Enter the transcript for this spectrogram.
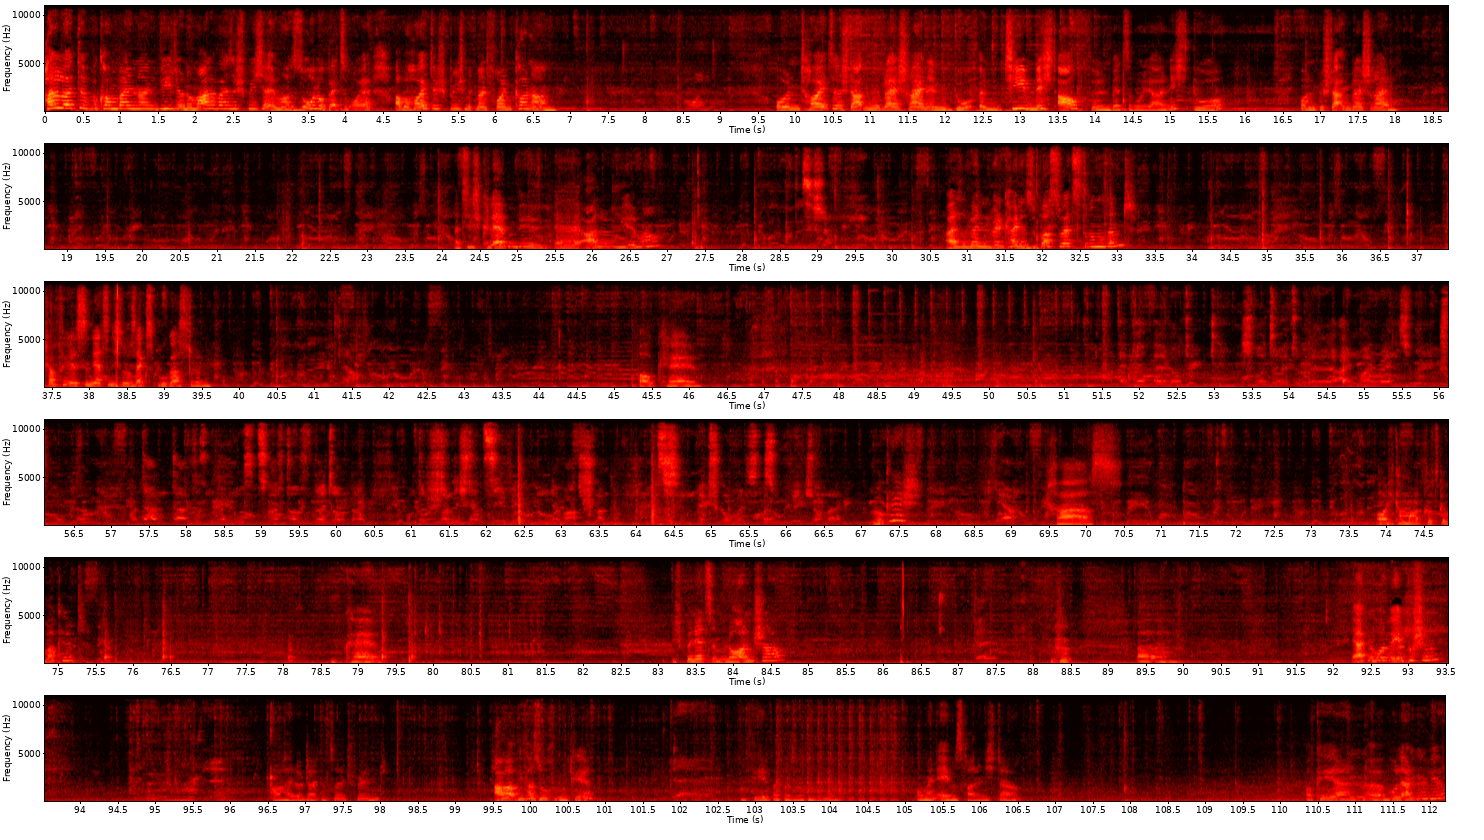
Hallo Leute, willkommen bei einem neuen Video. Normalerweise spiele ich ja immer Solo Battle Royale, aber heute spiele ich mit meinem Freund Conan. Und heute starten wir gleich rein in, du in Team nicht auffüllen Battle Royale, nicht Duo. Und wir starten gleich rein. Natürlich klappen wir äh, alle wie immer. Also wenn, wenn keine Super Threads drin sind. Ich hoffe, es sind jetzt nicht nur sechs Bugas drin. Okay. Oh, die Kamera hat kurz gewackelt. Okay. Ich bin jetzt im Launcher. Äh. Ja, wir holen wir epischen. Oh, hello, Darkness Side Friend. Aber wir versuchen, okay? Auf jeden Fall versuchen wir. Oh, mein Aim ist gerade nicht da. Okay, dann äh, wo landen wir? ähm?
